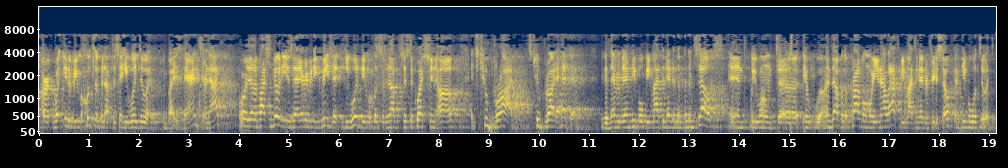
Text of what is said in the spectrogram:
or either be mechutzuf enough to say he would do it by his parents or not, or the other possibility is that everybody agrees that he would be mechutzuf enough. It's just a question of it's too broad. It's too broad ahead there because never then people will be matinated them for themselves, and we won't. Uh, it will end up with a problem where you're not allowed to be matinated for yourself, and people will do it.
